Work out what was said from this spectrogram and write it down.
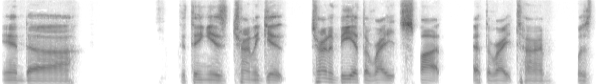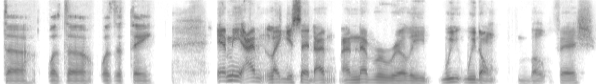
and uh, the thing is trying to get trying to be at the right spot at the right time was the was the was the thing. I mean, I'm like you said, I've I've never really we we don't boat fish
